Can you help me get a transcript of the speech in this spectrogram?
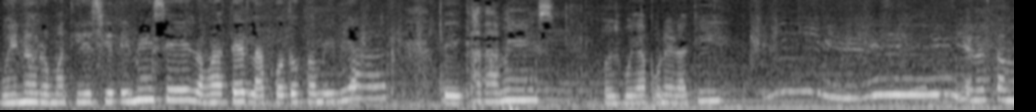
Bueno, Roma tiene siete meses. Vamos a hacer la foto familiar de cada mes. Os voy a poner aquí. Ya no es tan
